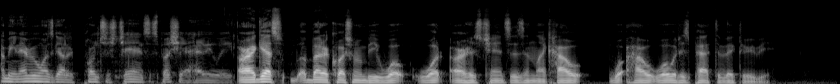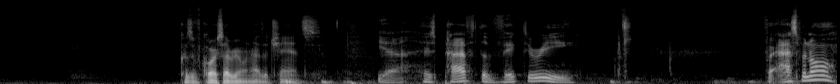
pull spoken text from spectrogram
I mean, everyone's got to punch his chance, especially at heavyweight. Or I guess a better question would be what what are his chances and like how what how what would his path to victory be? Because of course everyone has a chance. Yeah, his path to victory for Aspinall.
